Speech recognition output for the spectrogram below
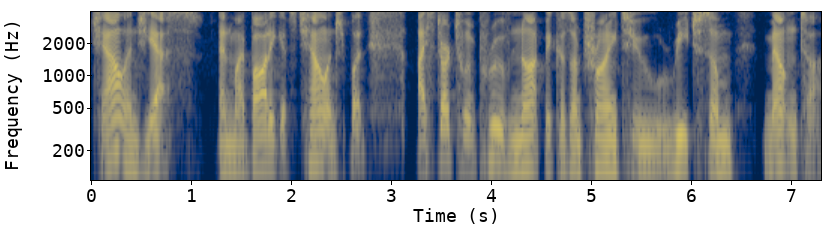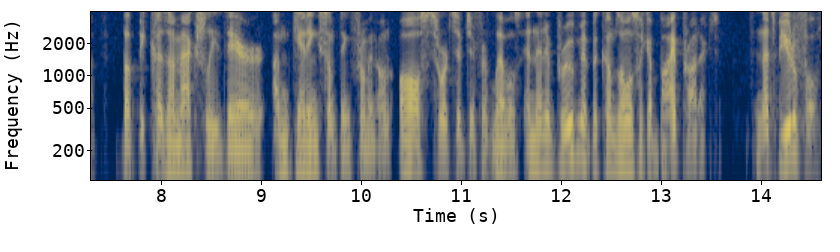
challenge. Yes, and my body gets challenged, but I start to improve not because I'm trying to reach some mountaintop, but because I'm actually there, I'm getting something from it on all sorts of different levels. And then improvement becomes almost like a byproduct. And that's beautiful.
